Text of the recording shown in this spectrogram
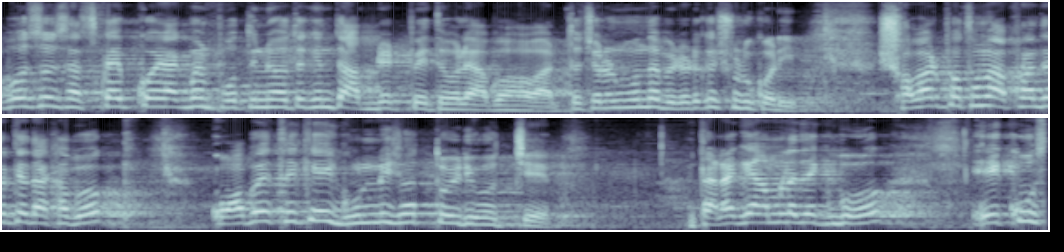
অবশ্যই সাবস্ক্রাইব করে রাখবেন। প্রতিনিয়ত কিন্তু আপডেট পেতে হলে আবহাওয়ার। তো চলুন বন্ধু ভিডিওটিকে শুরু করি। সবার প্রথমে আপনাদেরকে দেখাবো কবে থেকে এই ঘূর্ণিঝড় তৈরি হচ্ছে। তার আগে আমরা দেখব একুশ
